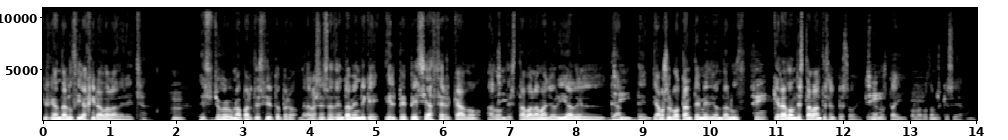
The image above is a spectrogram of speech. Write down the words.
que es que Andalucía ha girado a la derecha. Hmm. Es, yo creo que una parte es cierto, pero me da la sensación también de que el PP se ha acercado a donde estaba la mayoría del, de, Sí. de- digamos, el votante medio andaluz, Sí. que era donde estaba antes el PSOE, que ya no está ahí, por las razones que sean. ¿no?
